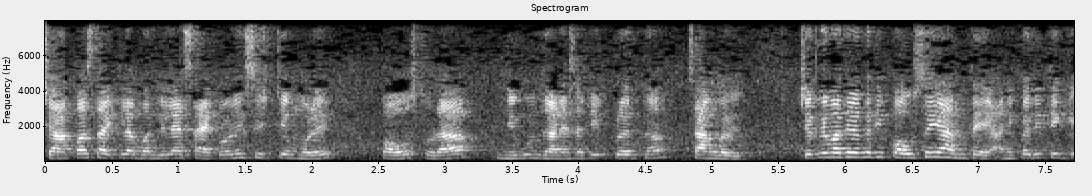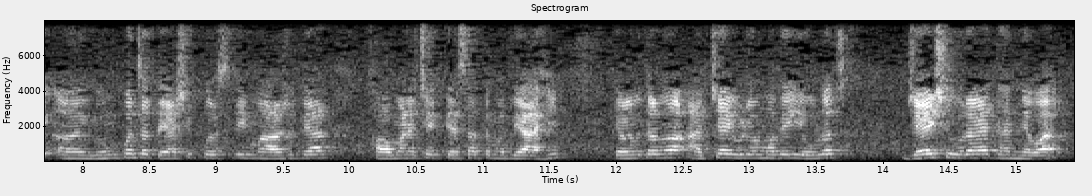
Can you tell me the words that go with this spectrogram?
चार पाच तारखेला बनलेल्या सायक्लोनिक सिस्टीममुळे पाऊस थोडा निघून जाण्यासाठी प्रयत्न चांगला. होईल चक्रीवादळ कधी पाऊसही आणते आणि कधी ते घेऊन पण जाते अशी परिस्थिती महाराष्ट्राच्या हवामानाच्या इतिहासामध्ये आहे. त्यामुळे मित्रांनो आजच्या व्हिडिओमध्ये एवढंच. जय शिवराय धन्यवाद.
